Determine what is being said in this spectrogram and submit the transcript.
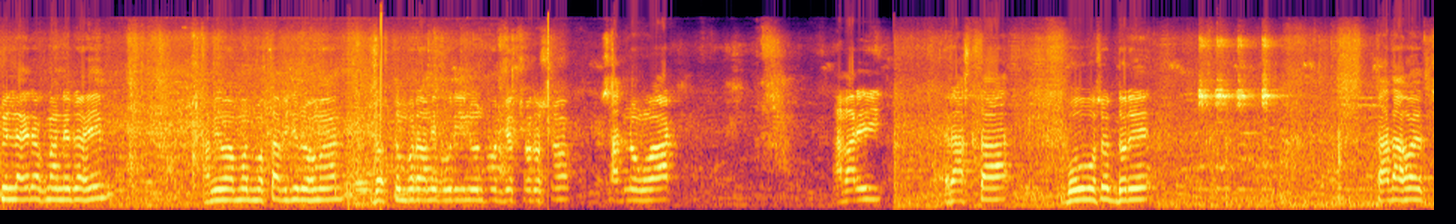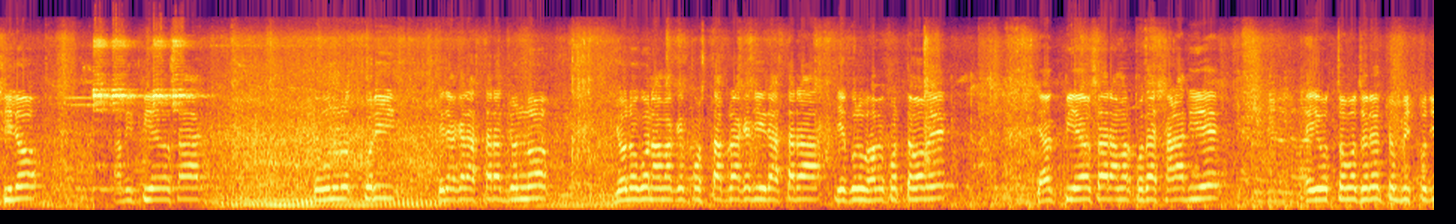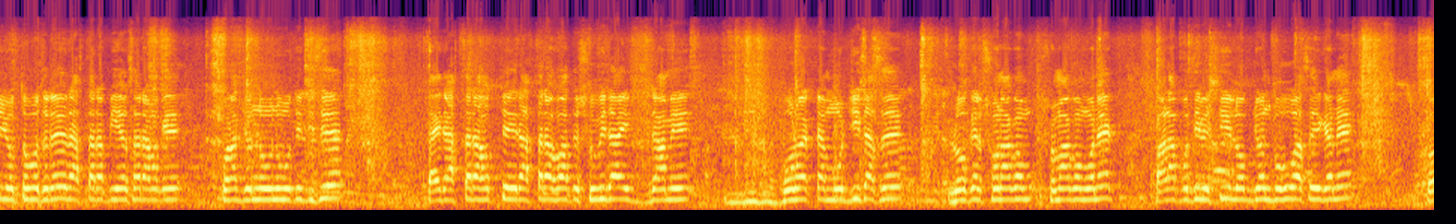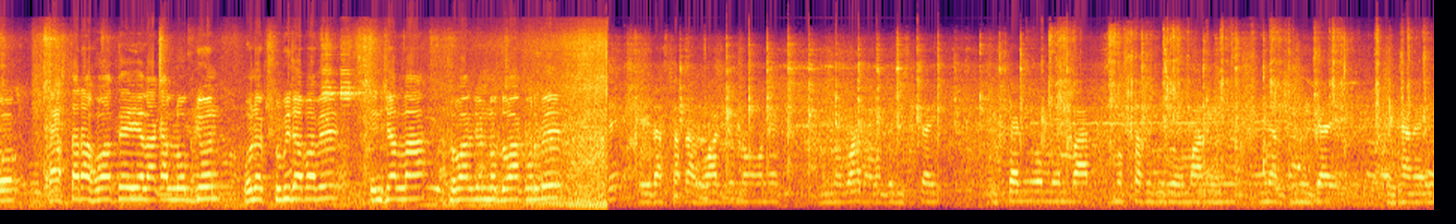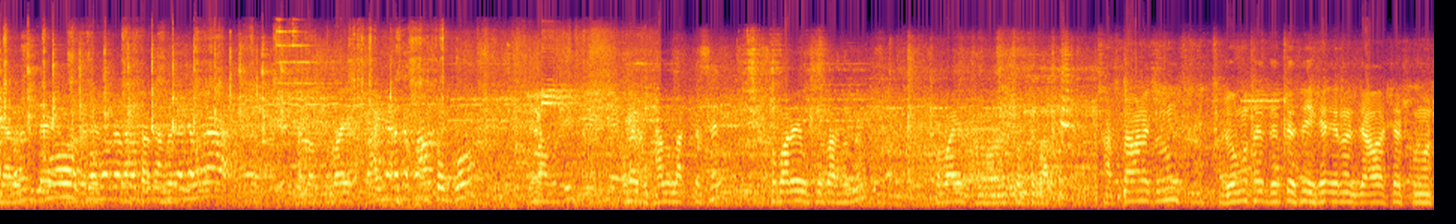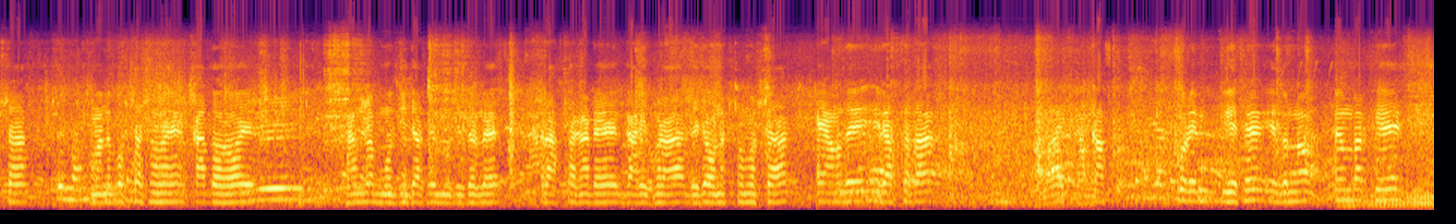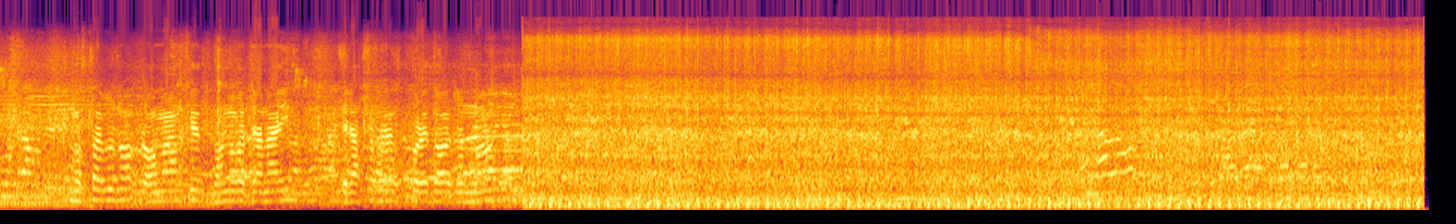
বিসমিল্লাহ রহমান রহিম। আমি মোহাম্মদ মোস্তাফিজুর রহমান, দশ নম্বর রানীপুর ইউনিয়ন পরিষদ সদস্য, সাত নং ওয়ার্ড। আমার এই রাস্তা বহু বছর ধরে কাদা হয়েছিল আমি পিএও স্যার তো অনুরোধ করি তিনাকে রাস্তাটার জন্য। জনগণ আমাকে প্রস্তাব রাখে যে এই রাস্তাটা যে কোনোভাবে করতে হবে। যাই হোক পিএও স্যার আমার কোথায় সাড়া দিয়ে এই অর্থ বছরে চব্বিশ পঁচিশ অর্থ বছরে রাস্তাটা পিএও স্যার আমাকে করার জন্য অনুমতি দিছে। তাই রাস্তাটা হচ্ছে, এই রাস্তাটা হওয়াতে সুবিধায় গ্রামে বড় একটা মসজিদ আছে। লোকের সমাগম সমাগম অনেক, পাড়া প্রতিবেশী লোকজন বহু আছে এখানে। তো রাস্তাটা হওয়াতে এই এলাকার লোকজন অনেক সুবিধা পাবে, ইনশাল্লাহ সবার জন্য দোয়া করবে। এই রাস্তাটা হওয়ার জন্য অনেক ধন্যবাদ। আমাদের স্থায়ী স্থানীয় মেম্বার মোস্তাফিজুর রহমান, ইনি ইনার ভূমিকায় এখানে ইনার সবাই ওনার অনেক ভালো লাগতেছে। সবারই উপকার হলো, সবাই ভালোভাবে চলতে পারবে। আসসালামু আলাইকুম। জম্মু থেকে দেখতেছি এখানে যাওয়া আসার সমস্যা। মানে বর্ষার সময় কাদা হয়। আমরা মসজিদ আছে, মসজিদ হলে রাস্তাঘাটে গাড়ি ঘোড়া, যেটা অনেক সমস্যা। তাই আমাদের এই রাস্তাটা কাজ করে দিয়েছে। এজন্য মেম্বারকে মোস্তাফিজুর রহমানকে ধন্যবাদ জানাই। এই রাস্তাটা করে দেওয়ার জন্য।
